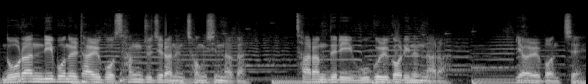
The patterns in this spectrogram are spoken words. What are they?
노란 리본을 달고 상주지라는 정신 나간 사람들이 우글거리는 나라. 열 번째,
